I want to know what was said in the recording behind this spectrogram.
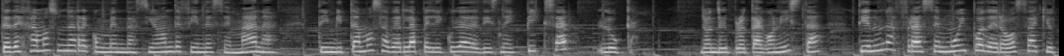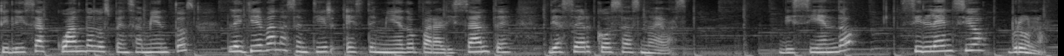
te dejamos una recomendación de fin de semana. Te invitamos a ver la película de Disney Pixar, Luca, donde el protagonista tiene una frase muy poderosa que utiliza cuando los pensamientos le llevan a sentir este miedo paralizante de hacer cosas nuevas, diciendo Silencio Bruno.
